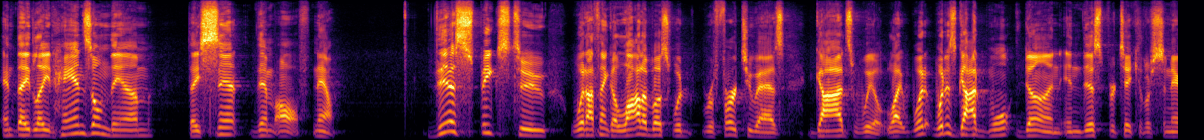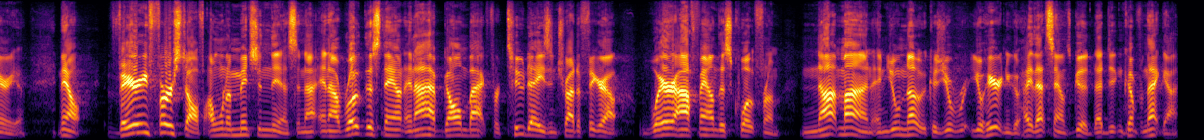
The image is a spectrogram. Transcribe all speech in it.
and they laid hands on them, they sent them off. Now, this speaks to what I think a lot of us would refer to as God's will. Like, what, what does God want done in this particular scenario? Now, very first off, I want to mention this, and I, and I wrote this down, and I have gone back for two days and tried to figure out where I found this quote from. Not mine, and you'll know it because you'll, you'll hear it and you go, hey, that sounds good. That didn't come from that guy.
